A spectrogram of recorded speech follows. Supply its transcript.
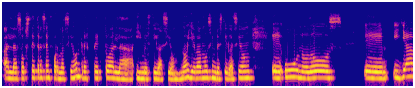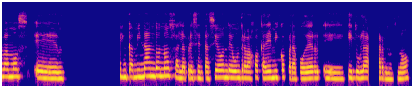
a las obstetras en formación respecto a la investigación, ¿no? Llevamos investigación 1, eh, 2 eh, y ya vamos eh, encaminándonos a la presentación de un trabajo académico para poder titularnos, ¿no?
